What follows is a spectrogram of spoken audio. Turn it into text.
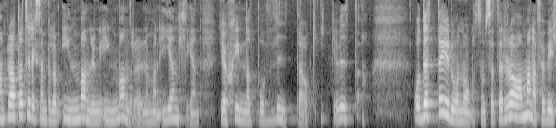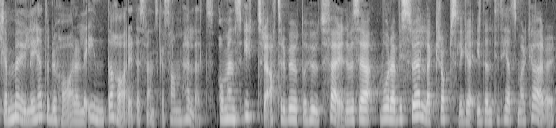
Man pratar till exempel om invandring och invandrare när man egentligen gör skillnad på vita och icke-vita. Och detta är ju då något som sätter ramarna för vilka möjligheter du har eller inte har i det svenska samhället. Om ens yttre attribut och hudfärg, det vill säga våra visuella kroppsliga identitetsmarkörer,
